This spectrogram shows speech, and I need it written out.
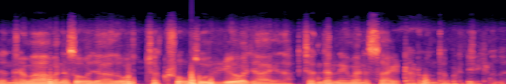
ചന്ദ്രമാ മനസ്സോ ജാതോ ചക്ഷോ സൂര്യോ ജായത ചന്ദ്രനെ മനസ്സായിട്ടാണ് ബന്ധപ്പെടുത്തിയിരിക്കുന്നത്.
